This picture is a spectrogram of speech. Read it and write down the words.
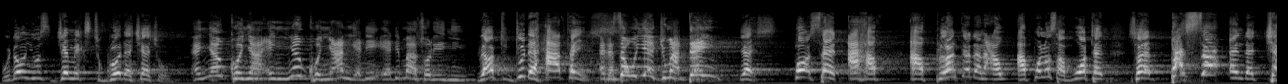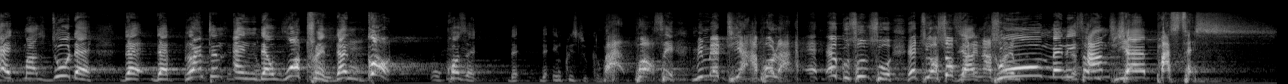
We don't use gimmicks to grow the church. oh. ɛnyɛ nkonya ɛnyɛ nkonya ne yɛde yɛde ma asɔre anyi You have to do the hard things. ɛsɛ sɛ woyɛ adwumaden Yes. Paul said, I have I've planted and Apollos have watered. So a pastor and the church must do the, the, the planting and the watering. Then God will cause the, the, the increase to come. Paul se memɛdua apolo a ɛ- ɛgu so nsuo ɛti ɔsɔfoɔ There are too many ɛsɛ sɛ wotua. armchair pastors.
